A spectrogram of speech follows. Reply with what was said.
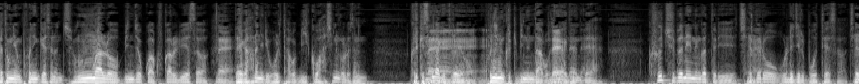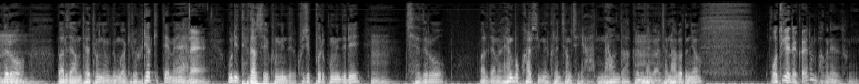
대통령 본인께서는 정말로 민족과 국가를 위해서 네. 내가 하는 일이 옳다고 믿고 하시는 걸로 저는 그렇게 네, 생각이 네, 들어요. 네. 본인은 그렇게 믿는다고 네, 생각이 네, 드는데 네. 그 주변에 있는 것들이 제대로 올리지를 못해서 제대로 음. 말하자면 대통령 눈과 귀를 흐렸기 때문에 네. 우리 대다수의 국민들, 90% 국민들이 음. 제대로 말하자면 행복할 수 있는 그런 정책이 안 나온다 그런 음. 생각을 저는 하거든요. 어떻게 해야 될까요? 그럼 박근혜 대통령이.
